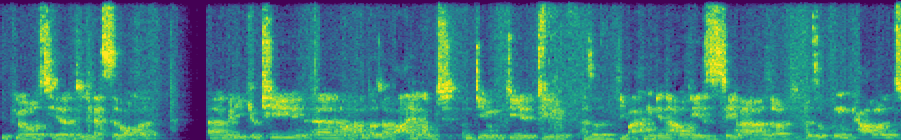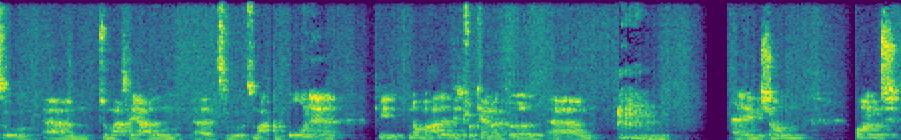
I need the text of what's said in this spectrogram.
geclosed hier die letzte Woche äh, mit EQT äh, und andere dabei und, und die, die, die, also die machen genau dieses Thema. Also die versuchen Carbon zu, ähm, zu Materialien äh, zu, zu machen, ohne die normale Petrochemical ähm, Emissionen. Und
